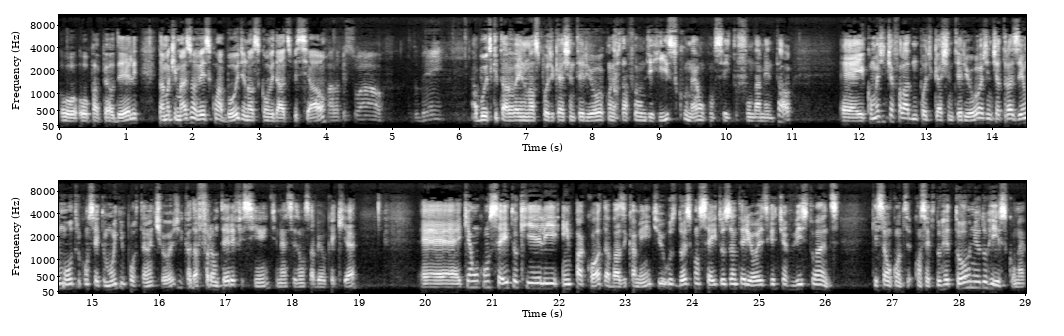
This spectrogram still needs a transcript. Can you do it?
o, o papel dele. Estamos aqui mais uma vez com a Bud, nosso convidado especial. Fala pessoal, tudo bem? A Bud que estava aí no nosso podcast anterior, quando a gente estava falando de risco, né, um conceito fundamental. É, e como a gente tinha falado no podcast anterior, a gente ia trazer um outro conceito muito importante hoje, que é o da fronteira eficiente, né? Vocês vão saber o que, que é. é. Que é um conceito que ele empacota, basicamente, os dois conceitos anteriores que a gente tinha visto antes, que são o conceito do retorno e o do risco, né?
